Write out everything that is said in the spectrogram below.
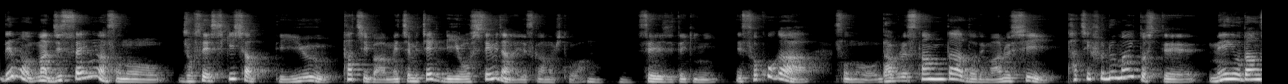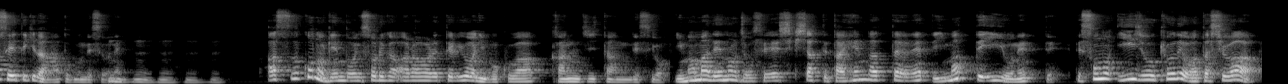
でも、まあ実際にはその女性指揮者っていう立場めちゃめちゃ利用してるじゃないですか、あの人は。うんうん政治的に。で、そこが、その、ダブルスタンダードでもあるし、立ち振る舞いとして名誉男性的だなと思うんですよね。あそこの言動にそれが現れてるように僕は感じたんですよ。今までの女性指揮者って大変だったよねって、今っていいよねって。で、そのいい状況で私は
